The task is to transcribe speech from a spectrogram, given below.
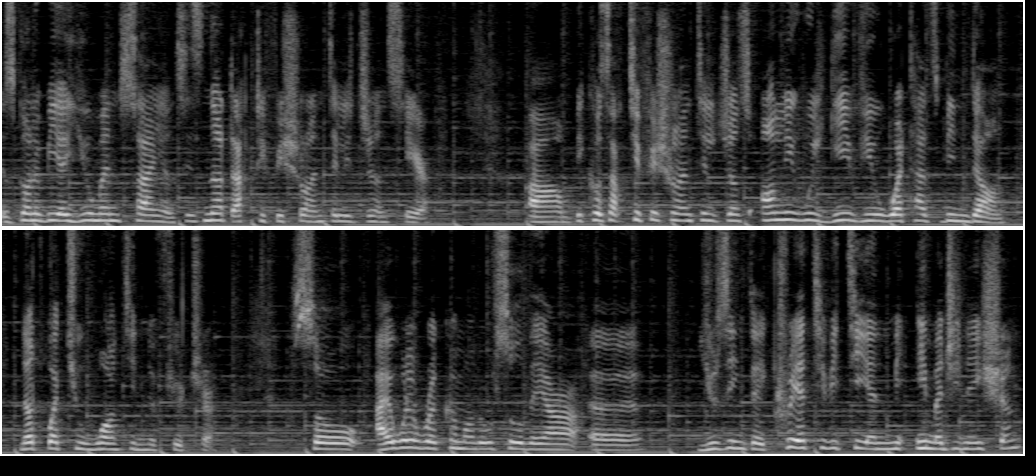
is going to be a human science. It's not artificial intelligence here um, because artificial intelligence only will give you what has been done, not what you want in the future. So I will recommend also they are uh, using their creativity and imagination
